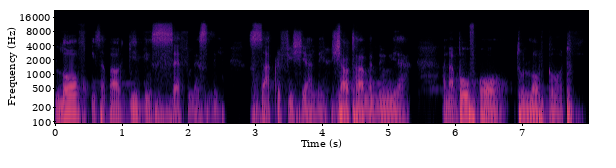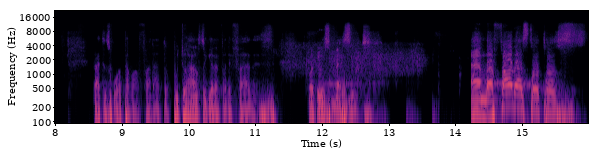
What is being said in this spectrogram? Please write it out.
Love is about giving selflessly, sacrificially. Shout hallelujah. And above all, to love God. That is what our Father does. Put your hands together for the fathers, for those message. And the fathers taught us.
